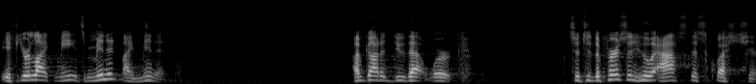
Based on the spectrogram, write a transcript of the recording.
if you're like me, it's minute by minute. I've got to do that work. So, to the person who asked this question,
